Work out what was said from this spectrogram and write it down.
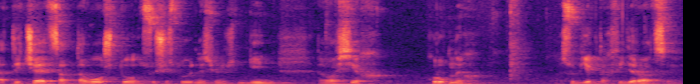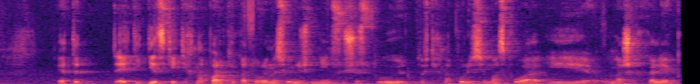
отличается от того, что существует на сегодняшний день во всех крупных субъектах федерации. Это эти детские технопарки, которые на сегодняшний день существуют в Технополисе Москва и у наших коллег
